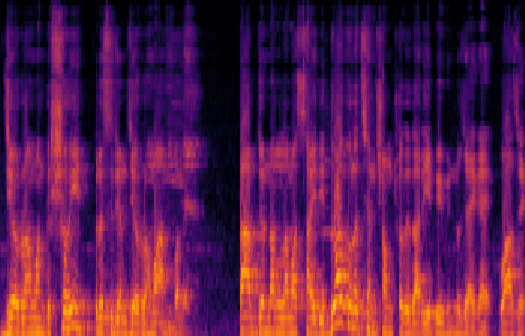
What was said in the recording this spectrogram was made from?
জিয়াউর রহমানকে শহীদ প্রেসিডেন্ট জিয়াউর রহমান বলে। তার জন্য আল্লামা সাইদি দোয়া করেছেন সংসদে দাঁড়িয়ে বিভিন্ন জায়গায় ওয়াজে।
